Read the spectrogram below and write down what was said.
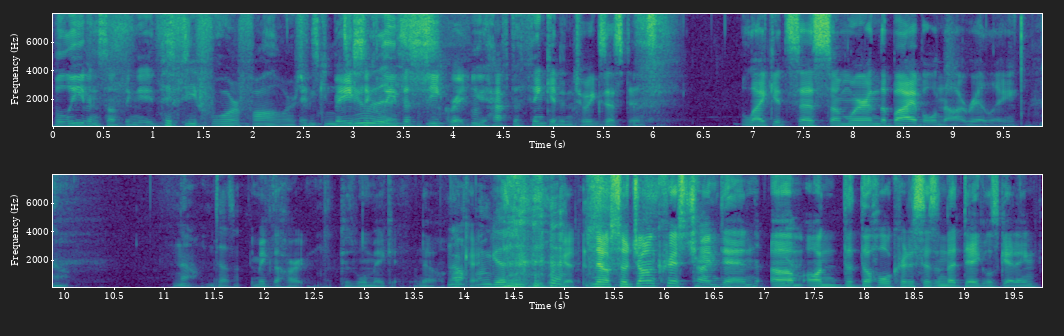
believe in something. It's, 54 followers. it's we can basically the secret. You have to think it into existence. Like it says somewhere in the Bible, not really. No, it doesn't. Make the heart, because we'll make it. No, No, okay, I'm good. we're good. No, so John Crist chimed in um, on the the whole criticism that Daigle's getting,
